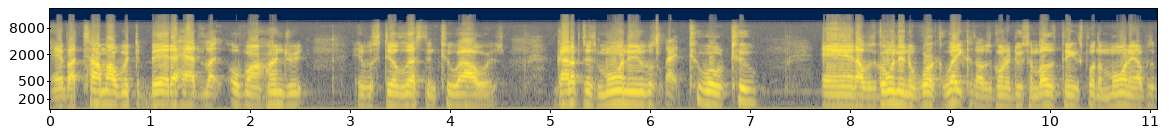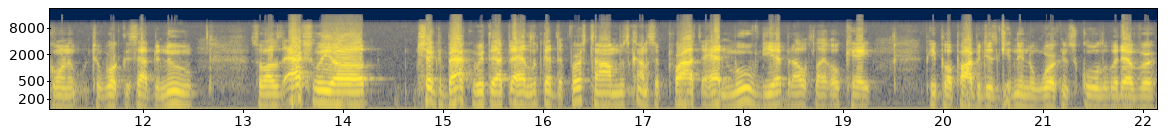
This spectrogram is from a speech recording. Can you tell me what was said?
And by the time I went to bed, I had like over 100. It was still less than two hours. Got up this morning, it was like 202. And I was going into work late because I was going to do some other things for the morning. I was going to work this afternoon. So I was actually uh, checked back with it after I had looked at the first time. I was kind of surprised I hadn't moved yet, but I was like, okay, people are probably just getting into work and school or whatever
